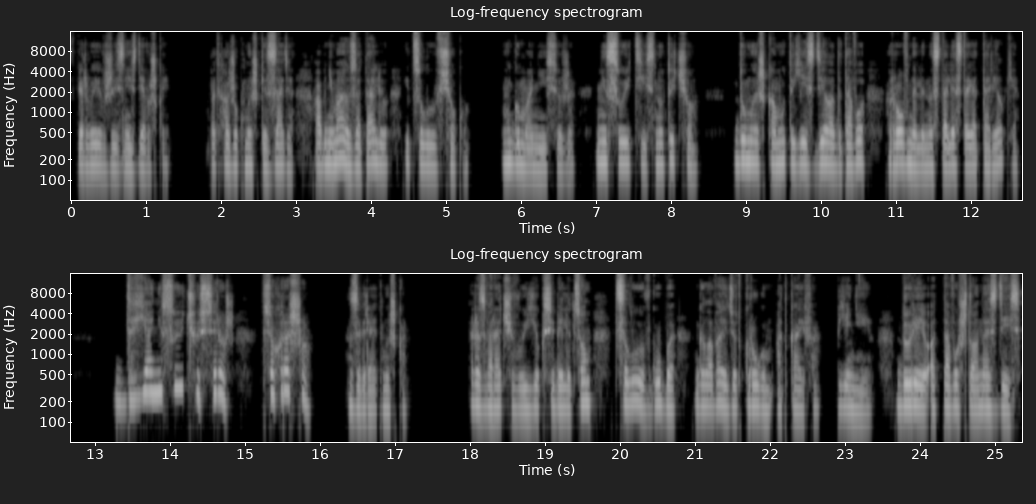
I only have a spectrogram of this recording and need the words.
впервые в жизни с девушкой. Подхожу к мышке сзади, обнимаю за талию и целую в щеку. Угомонись уже, не суетись, ну ты чё? Думаешь, кому-то есть дело до того, ровно ли на столе стоят тарелки? Да я не суечусь, Сереж, «Все хорошо», — заверяет мышка. Разворачиваю ее к себе лицом, целую в губы, голова идет кругом от кайфа. Пьянею, дурею от того, что она здесь,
